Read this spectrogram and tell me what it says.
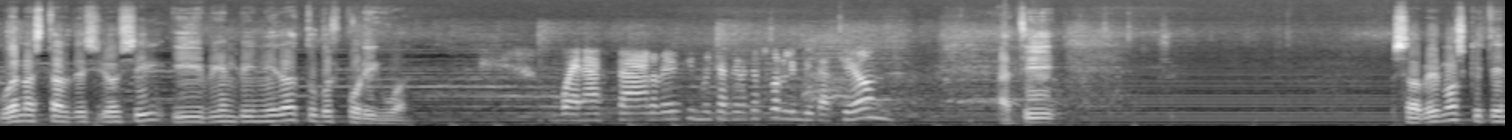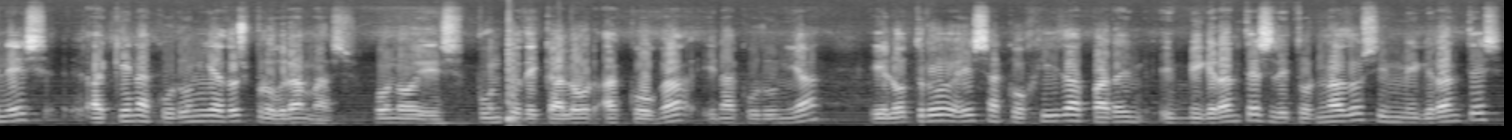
Buenas tardes, Yoshi, y bienvenida a Todos por Igual. Buenas tardes y muchas gracias por la invitación. A ti. Sabemos que tenéis aquí en A Coruña dos programas. Uno es Punto de Calor Acoga en A Coruña. El otro es Acogida para in- inmigrantes retornados, inmigrantes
